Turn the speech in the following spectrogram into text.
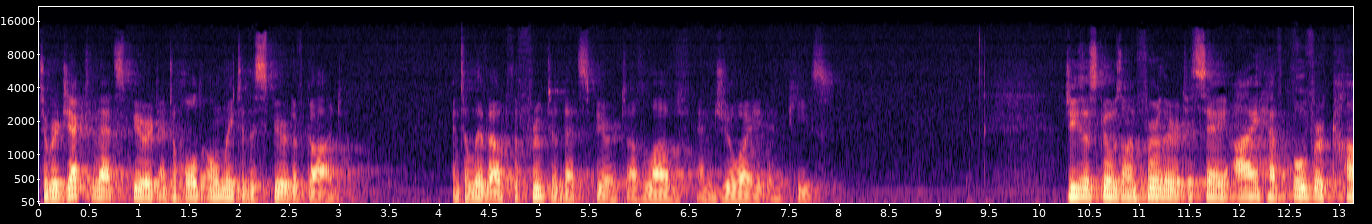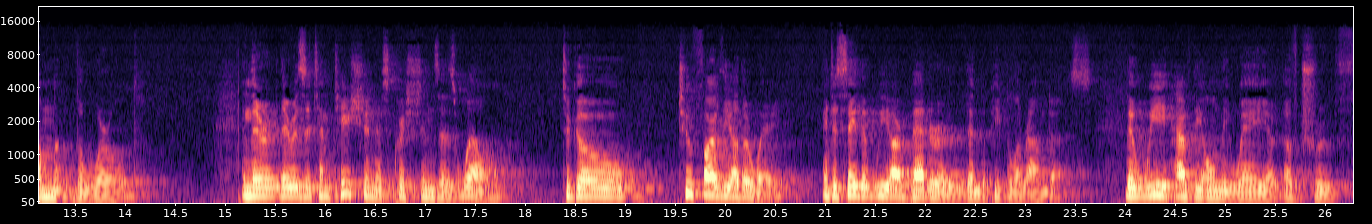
to reject that spirit and to hold only to the Spirit of God, and to live out the fruit of that Spirit of love and joy and peace. Jesus goes on further to say, I have overcome the world. And there, there is a temptation as Christians as well to go too far the other way and to say that we are better than the people around us, that we have the only way of, of truth,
